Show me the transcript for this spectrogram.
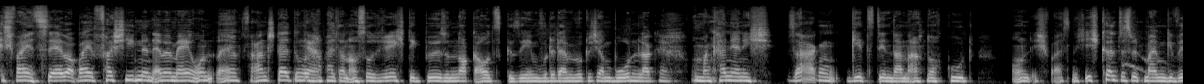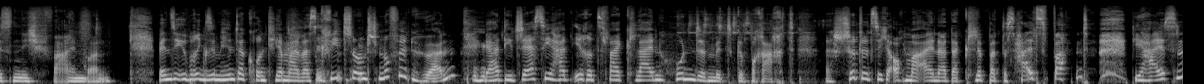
ich war jetzt selber bei verschiedenen MMA und äh, Ja. und habe halt dann auch so richtig böse Knockouts gesehen, wo der dann wirklich am Boden lag. Und man kann ja nicht sagen, geht's denen danach noch gut. Und ich weiß nicht, ich könnte es mit meinem Gewissen nicht vereinbaren. Wenn Sie übrigens im Hintergrund hier mal was quietschen und schnuffeln hören, ja, die Jessie hat ihre zwei kleinen Hunde mitgebracht. Da schüttelt sich auch mal einer, da klippert das Halsband. Die heißen?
